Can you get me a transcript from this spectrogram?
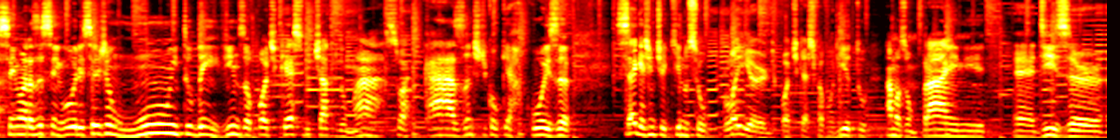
senhoras e senhores, sejam muito bem-vindos ao podcast do Teatro do Mar, sua casa, antes de qualquer coisa. Segue a gente aqui no seu player de podcast favorito, Amazon Prime, é, Deezer,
